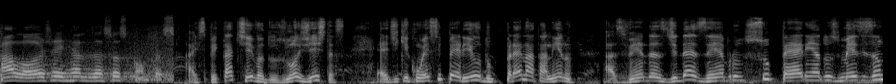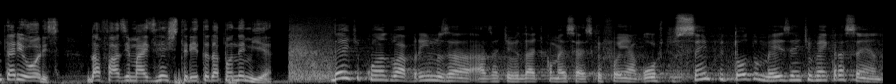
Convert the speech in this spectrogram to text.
à loja e realizar suas compras. A expectativa dos lojistas é de que com esse período pré-natalino, as vendas de dezembro superem a dos meses anteriores, da fase mais restrita da pandemia. Desde quando abrimos a, as atividades comerciais, que foi em agosto, sempre todo mês a gente vem crescendo.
